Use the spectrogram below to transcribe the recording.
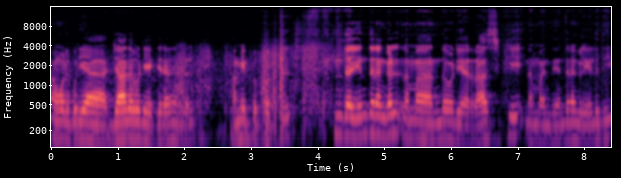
அவங்களுக்குரிய ஜாதகுடைய கிரகங்கள் அமைப்பு பொறுத்து. இந்த எந்திரங்கள் நம்ம அந்தோடைய ராசிக்கு நம்ம இந்த எந்திரங்கள் எழுதி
